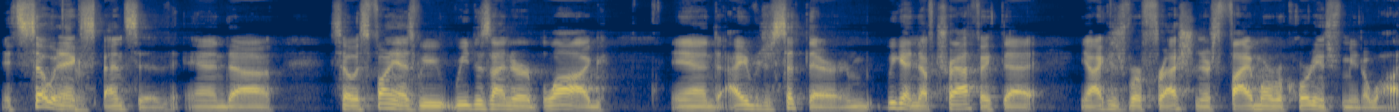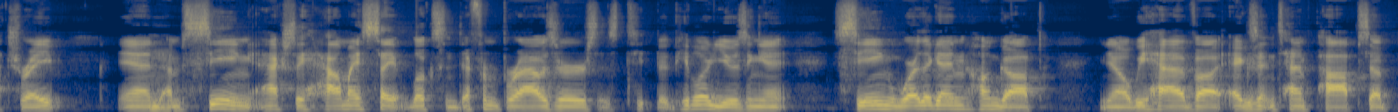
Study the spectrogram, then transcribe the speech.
It's so inexpensive, and uh, so it's funny as we redesigned our blog, and I would just sit there, and we get enough traffic that you know I can just refresh, and there's five more recordings for me to watch, right? and I'm seeing actually how my site looks in different browsers as t- people are using it, seeing where they're getting hung up. You know, we have uh, exit intent pops up,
